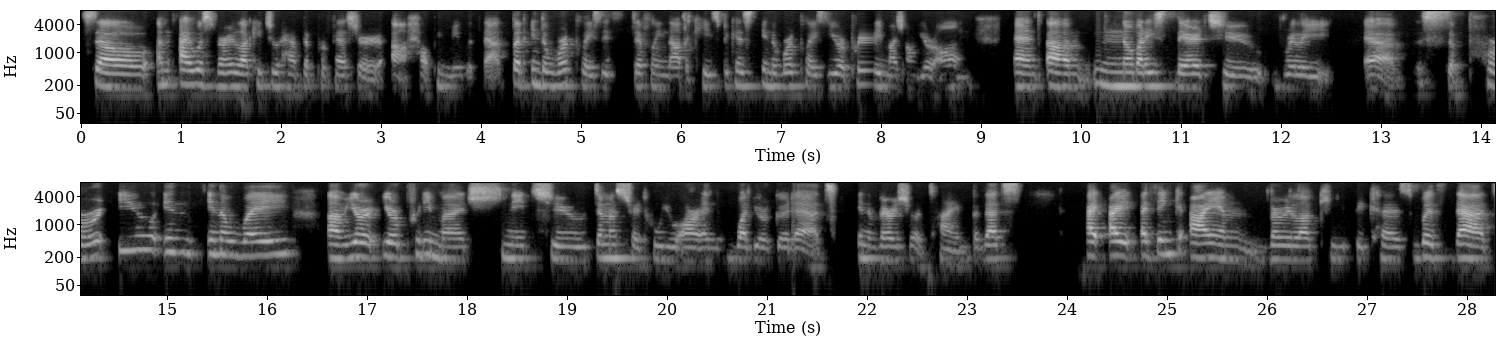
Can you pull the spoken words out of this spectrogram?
So um, i was very lucky to have the professor uh, helping me with that. But in the workplace it's definitely not the case because in the workplace you're pretty much on your own. And um, nobody's there to really uh, support you in in a way. Um, you're you're pretty much need to demonstrate who you are and what you're good at in a very short time. But that's I, I, I think I am very lucky because with that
